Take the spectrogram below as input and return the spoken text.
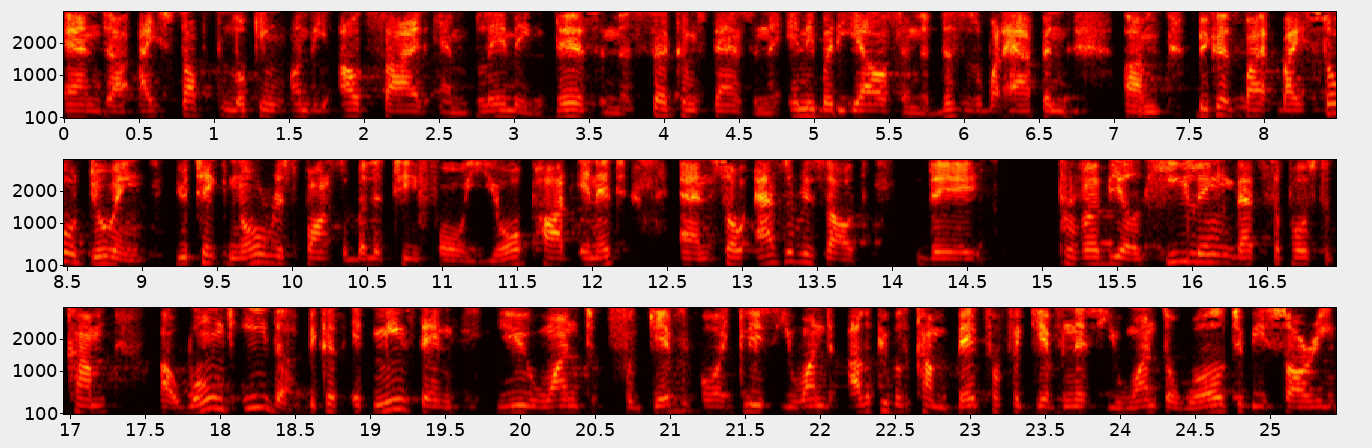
and uh, I stopped looking on the outside and blaming this and the circumstance and anybody else and that this is what happened. Um, because by, by so doing, you take no responsibility for your part in it. And so as a result, the proverbial healing that's supposed to come uh, won't either because it means then you want forgive or at least you want other people to come beg for forgiveness. You want the world to be sorry.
